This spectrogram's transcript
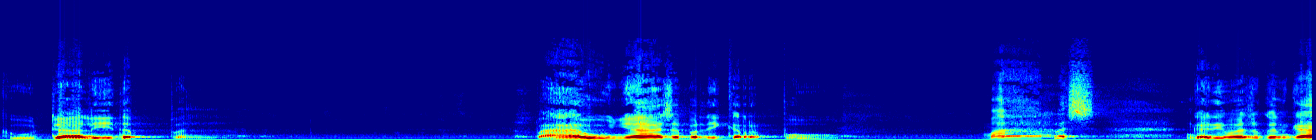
Gudali tebel. Baunya seperti kerbu. Males. Enggak dimasukkan ke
